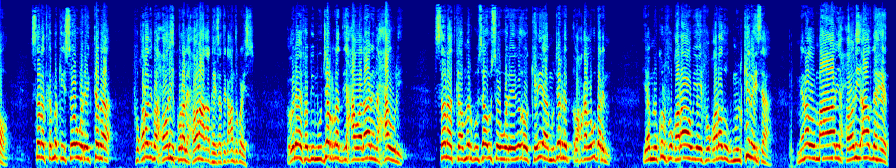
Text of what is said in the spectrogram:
oo sanadka markay soo wareegtaba fuqaradii baa xoolihii kula leh. Xoolaha aad haysatay gacanta ku hayso wuxuu leeyahy fa bimujaradi xawalaani alxawli. Sanadka markuu saa u soo wareego oo keliya mujarad wax kale lagu darin yamliku lfuqaraau yay fuqaradu mulkinaysaa min almaali xoolihii aada laheed.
